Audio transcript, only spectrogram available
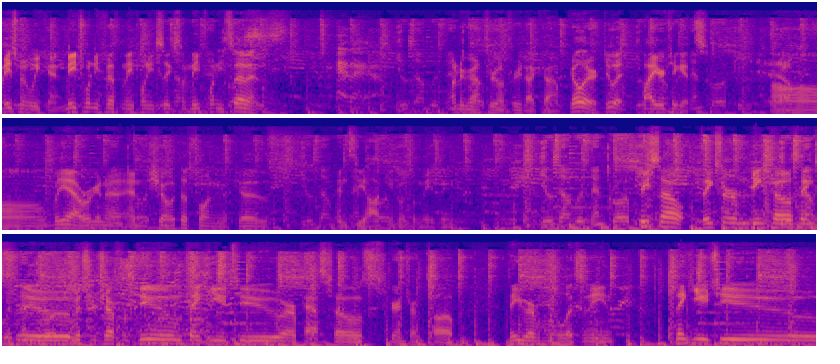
Basement weekend, May 25th, May 26th, and May 27th. You done with Underground313.com. Go there, do it. Buy your tickets. Um, but yeah, we're gonna end the show with this one because MC Hawking was amazing. Peace out. Thanks for being co. Thanks to Mr. Jeff of Doom. Thank you to our past hosts, Grand Trunk Club. Thank you everyone for listening. Thank you to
